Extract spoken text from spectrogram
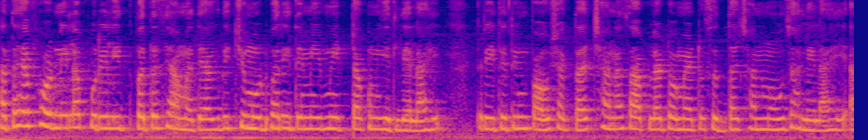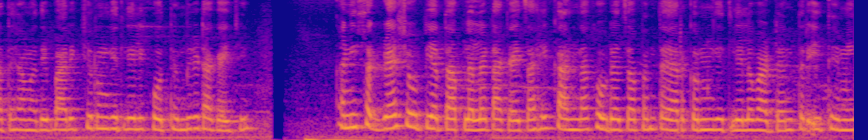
आता ह्या फोडणीला पुरेल इतपतच ह्यामध्ये अगदी चिमूटभर इथे मी मीठ टाकून घेतलेलं आहे. तर इथे तुम्ही पाहू शकता छान असा आपला टोमॅटोसुद्धा छान मऊ झालेला आहे. आता ह्यामध्ये बारीक चिरून घेतलेली कोथिंबीर टाकायची. आणि सगळ्यात शेवटी आता आपल्याला टाकायचं आहे कांदा खोबऱ्याचं आपण तयार करून घेतलेलं वाटण. तर इथे मी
